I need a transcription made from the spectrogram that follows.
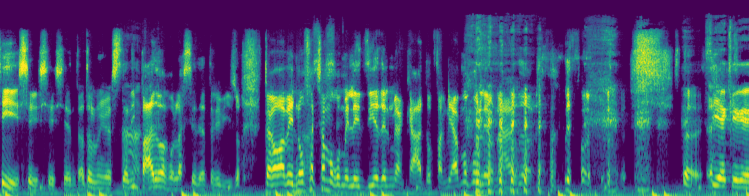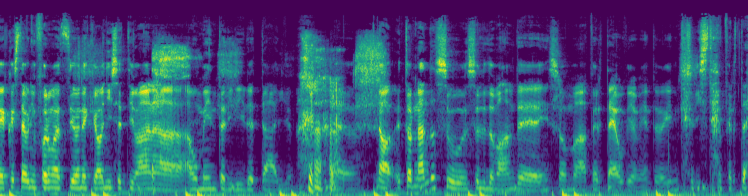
Sì, sì, sì, sì, è entrato all'Università ah, di Padova okay. con la sede a Treviso. Però vabbè non ah, facciamo sì, come le zie del mercato parliamo con Leonardo. Sì è che questa è un'informazione che ogni settimana aumenta di, di dettaglio. Eh, no tornando su, sulle domande insomma per te ovviamente perché l'intervista è per te.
